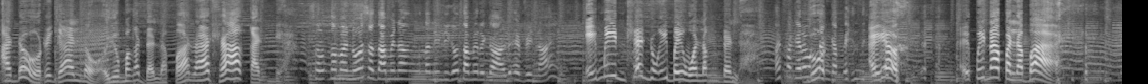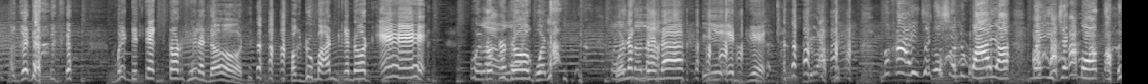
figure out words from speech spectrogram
ano, regalo o yung mga dala para sa kanya. Sarap naman no, sa dami ng naniligaw, dami regalo every night. Eh minsan yung iba'y walang dala. Ay, pag gano'n Good. tanggapin. Ayaw, ay pinapalabas. Agad-agad. May detector sila doon. Pag dumaan ka doon, eh, Wala, wala. tutudog, walang, walang Walang dala, i-eject. Grabe. Maka-eject sa salubaya, may eject button.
